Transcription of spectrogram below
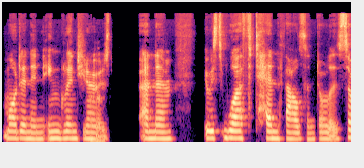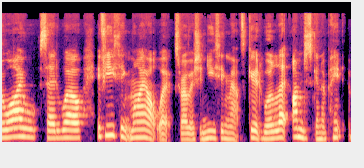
Modern in England. You know, it was, and um, it was worth ten thousand dollars. So I said, well, if you think my artwork's rubbish and you think that's good, well, let I'm just going to paint a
